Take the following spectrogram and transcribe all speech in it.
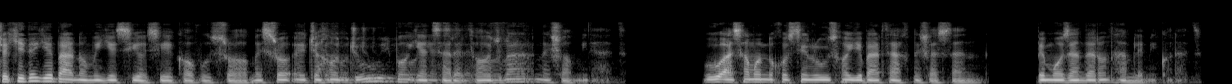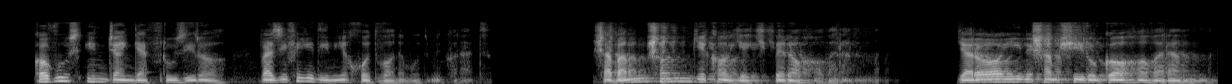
چکیده برنامه سیاسی کاووس را مصراع جهانجوی باید سر تاجور نشان می‌دهد. او از همان نخستین روزهای بر تخت نشستن به مازندران حمله می کند. کاووس این جنگ افروزی را وظیفه دینی خود وانمود می کند. شومشان یکا یک به راه آورم. گرایین شمشیر و گاه آورم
